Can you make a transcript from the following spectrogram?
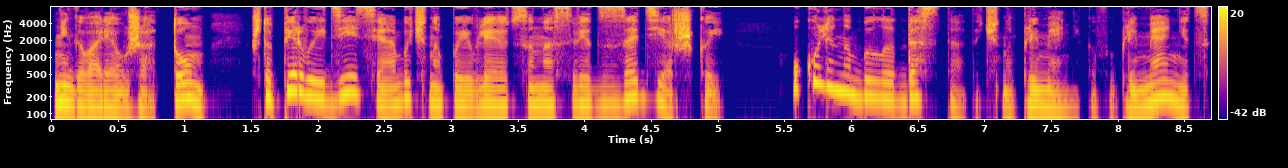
Не говоря уже о том, что первые дети обычно появляются на свет с задержкой, у Колина было достаточно племянников и племянниц,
